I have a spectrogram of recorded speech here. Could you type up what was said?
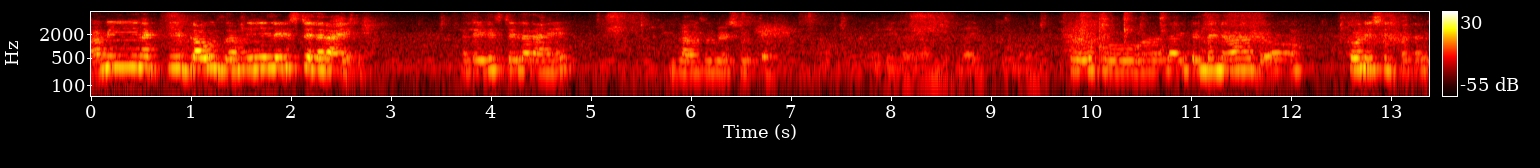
आम्ही नक्की ब्लाऊज मी लेडीज टेलर आहे. लेडीज टेलर आहे. ब्लाऊज वगैरे शिवते पहिले जरा आम्ही लाईक केलं हो हो लाईक देन धन्यवाद. कोण आहे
